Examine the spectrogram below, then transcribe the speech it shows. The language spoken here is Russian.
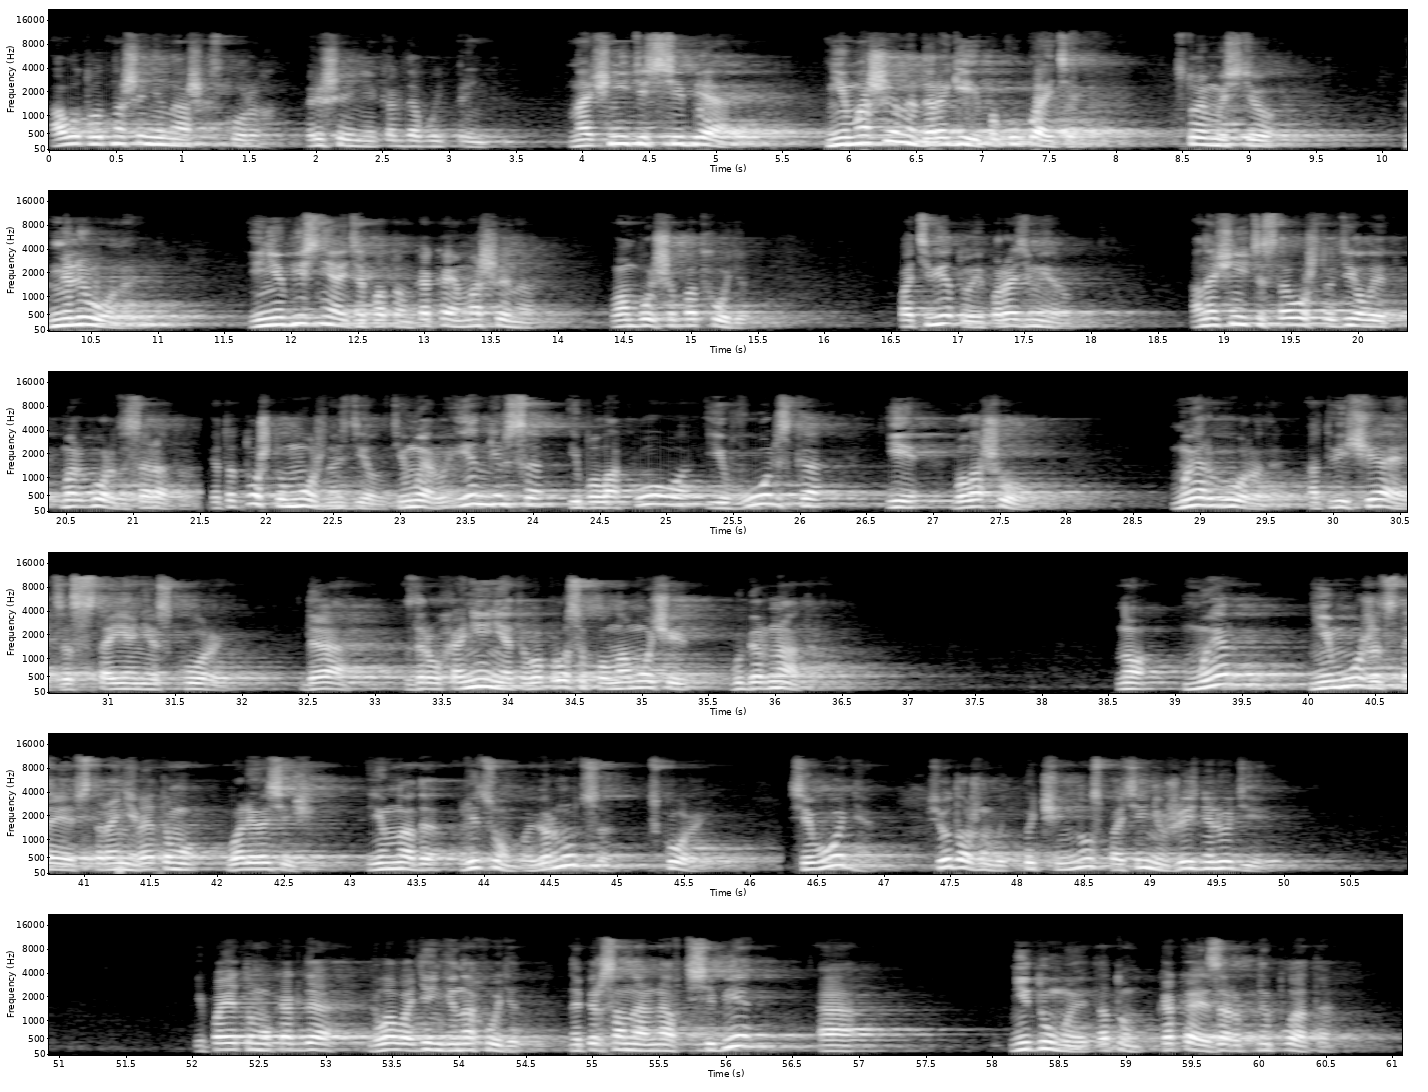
А вот в отношении наших скорых решений, когда будет принято, начните с себя. Не машины дорогие покупайте стоимостью в миллионы. И не объясняйте потом, какая машина вам больше подходит по цвету и по размеру. А начните с того, что делает мэр города Саратова. Это то, что можно сделать и мэру Энгельса, и Балакова, и Вольска, и Балашова. Мэр города отвечает за состояние скорой. Да, здравоохранение – это вопросы полномочий губернатора. Но мэр не может стоять в стороне. Поэтому, Валерий Васильевич, им надо лицом повернуться к скорой. Сегодня все должно быть подчинено спасению жизни людей. И поэтому, когда глава деньги находит на персональный авто себе, а не думает о том, какая заработная плата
